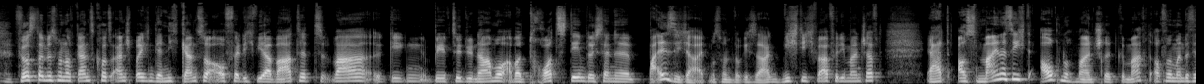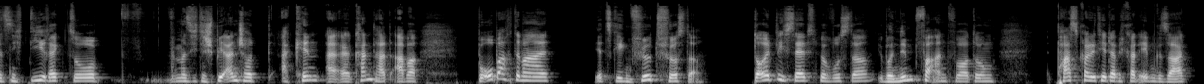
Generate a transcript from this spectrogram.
Fürster müssen wir noch ganz kurz ansprechen, der nicht ganz so auffällig wie erwartet war gegen BFC Dynamo, aber trotzdem durch seine Ballsicherheit, muss man wirklich sagen, wichtig war für die Mannschaft. Er hat aus meiner Sicht auch noch mal einen Schritt gemacht, auch wenn man das jetzt nicht direkt so, wenn man sich das Spiel anschaut, erkennt, äh, erkannt hat, aber beobachte mal jetzt gegen Fürth Fürster. Deutlich selbstbewusster, übernimmt Verantwortung. Passqualität habe ich gerade eben gesagt,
